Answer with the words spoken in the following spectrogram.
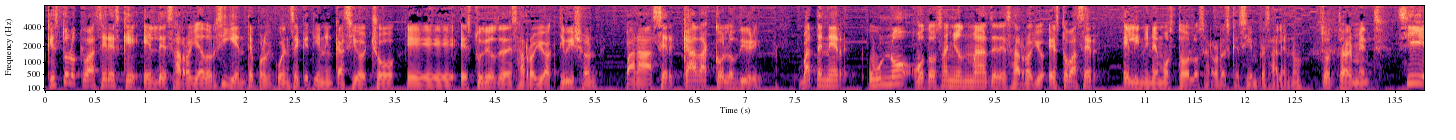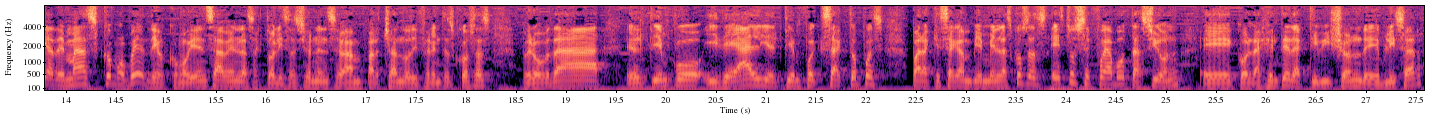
Que esto lo que va a hacer es que el desarrollador siguiente, porque acuérdense que tienen casi ocho eh, estudios de desarrollo Activision, para hacer cada Call of Duty. Va a tener uno o dos años más de desarrollo. Esto va a ser, eliminemos todos los errores que siempre salen, ¿no? Totalmente. Sí, además, como ven, digo, como bien saben, las actualizaciones se van parchando diferentes cosas, pero da el tiempo ideal y el tiempo exacto, pues, para que se hagan bien bien las cosas. Esto se fue a votación eh, con la gente de Activision, de Blizzard,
